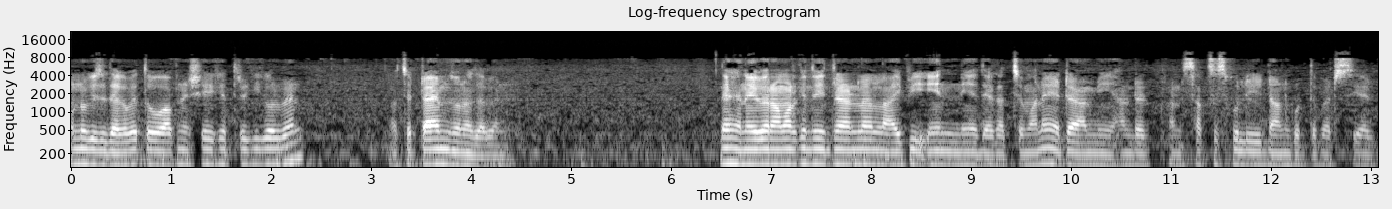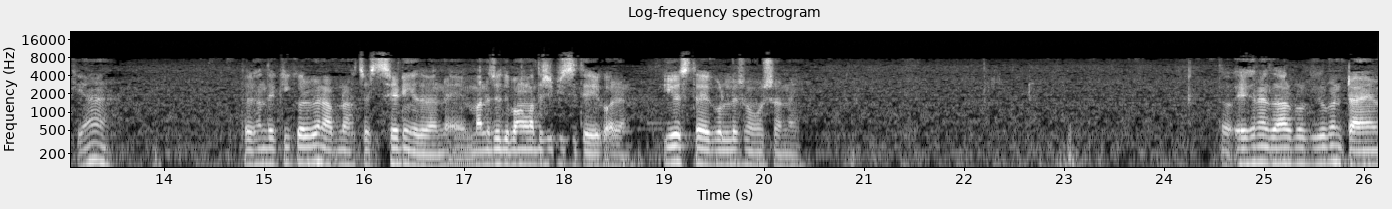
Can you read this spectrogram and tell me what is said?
অন্য কিছু দেখাবে, তো আপনি সেই ক্ষেত্রে কি করবেন আচ্ছা টাইম জোনে যাবেন। দেখেন, এবার আমার কিন্তু ইন্টারনাল আইপি এন নিয়ে দেখাচ্ছে মানে এটা আমি হান্ড্রেড সাকসেসফুলি ডান করতে পারছি আর কি হ্যাঁ? তো এখান থেকে কী করবেন? আপনার হচ্ছে সেটিংয়ে দেবেন মানে যদি বাংলাদেশি পিসি থেকে করেন ইউএস থেকে করলে সমস্যা নেই। তো এখানে যাওয়ার পর কী করবেন? টাইম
